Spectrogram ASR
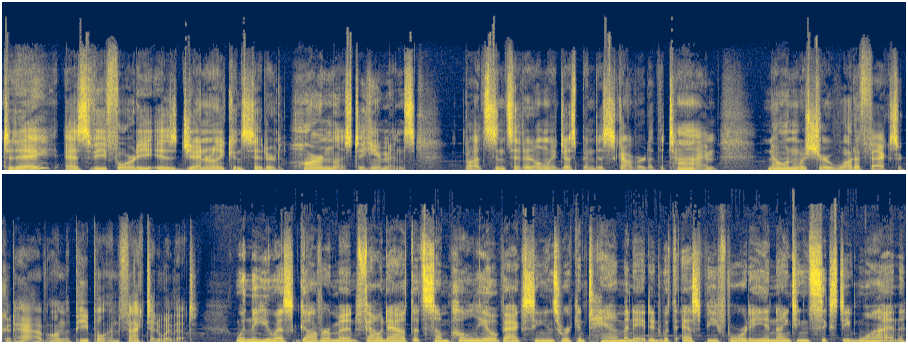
Today, SV40 is generally considered harmless to humans, but since it had only just been discovered at the time, no one was sure what effects it could have on the people infected with it. When the U.S. government found out that some polio vaccines were contaminated with SV40 in 1961,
